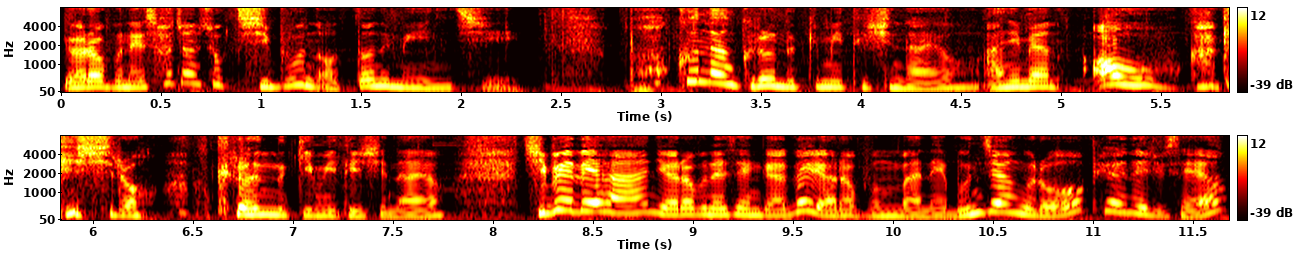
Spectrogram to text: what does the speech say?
여러분의 사전 속 집은 어떤 의미인지 포근한 그런 느낌이 드시나요? 아니면 어우 가기 싫어 그런 느낌이 드시나요? 집에 대한 여러분의 생각을 여러분만의 문장으로 표현해 주세요.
